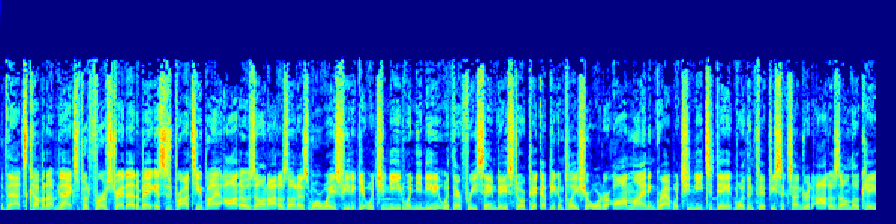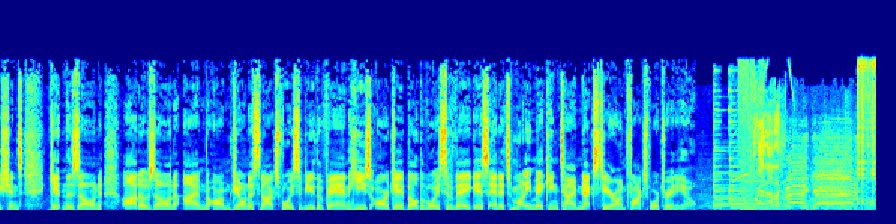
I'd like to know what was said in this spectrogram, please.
That's coming up next. But first, straight out of Vegas is brought to you by AutoZone. AutoZone has more ways for you to get what you need when you need it with their free same day store pickup. You can place your order online and grab what you need today at more than 5,600 AutoZone locations. Get in the zone. AutoZone. I'm, I'm Jonas Knox, voice of you, the fan. He's RJ Bell, the voice of Vegas. And it's money making time next here on Fox Sports Radio. Straight out of Vegas!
